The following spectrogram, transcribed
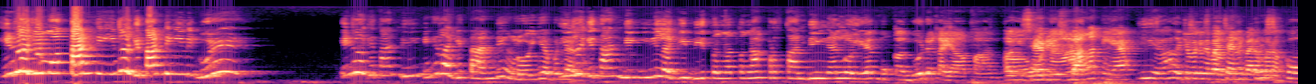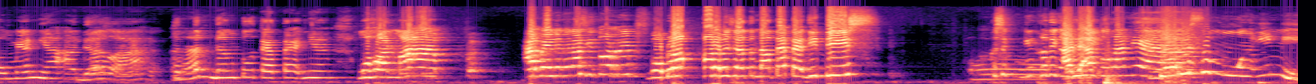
ini lagi mau tanding, ini lagi tanding ini gue. Ini lagi tanding. ini lagi tanding loh, iya Ini benar. lagi tanding, ini lagi di tengah-tengah pertandingan lo lihat muka gue udah kayak apa? Lagi serius banget nih ya. Iya, lagi Coba kita baca nih bareng-bareng. Terus komennya adalah ketendang tuh teteknya. Mohon maaf. Apa yang kita kasih tuh rips goblok kalau misalnya tendang tete di dis. Oh. Kesek- ngerti nggak Ada aturannya. Dari semua ini,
